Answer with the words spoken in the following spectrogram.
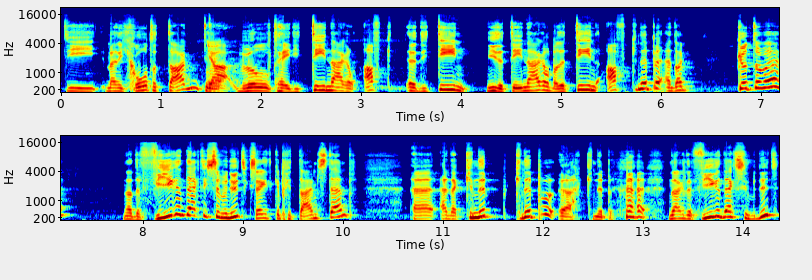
die, met een grote tang ja. wil hij die teennagel af... eh, die teen, niet de teennagel, maar de teen afknippen. En dan kutten we naar de 34e minuut. Ik zeg het, ik heb getimestamp. Eh en dan knip, knippen, ja, knippen, naar de 34e minuut,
